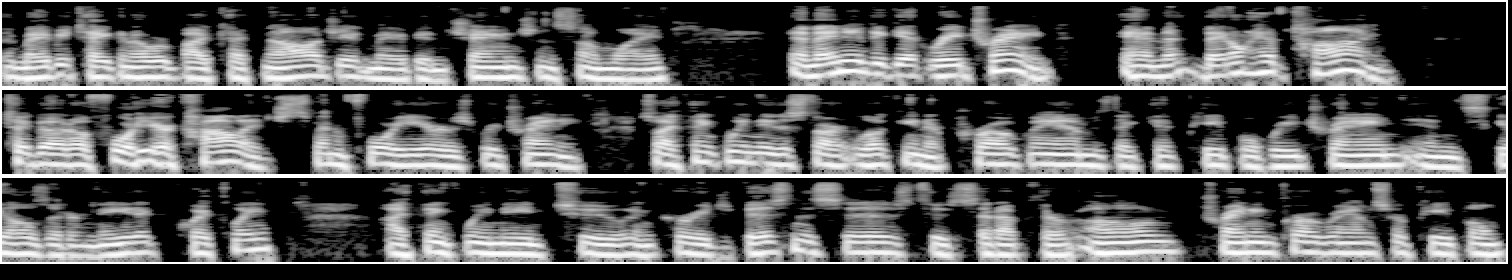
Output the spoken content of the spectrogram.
It may be taken over by technology. It may have been changed in some way. And they need to get retrained. And they don't have time to go to a four year college, spend four years retraining. So I think we need to start looking at programs that get people retrained in skills that are needed quickly. I think we need to encourage businesses to set up their own training programs for people.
